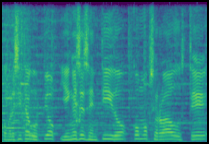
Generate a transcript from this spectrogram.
Congresista Gupioc, y en ese sentido, ¿cómo ha observado usted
